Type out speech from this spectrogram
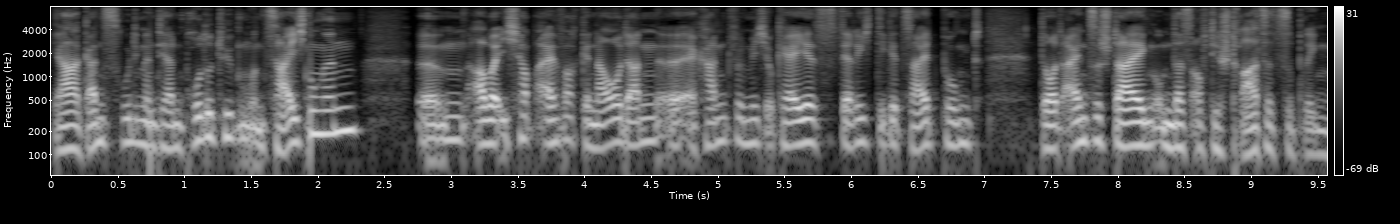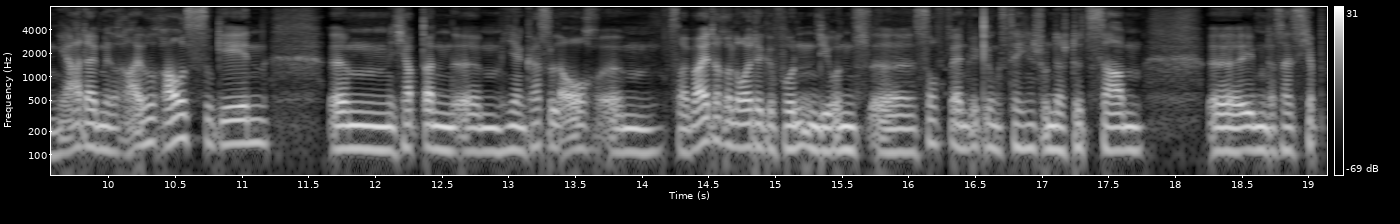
ja, ganz rudimentären Prototypen und Zeichnungen. Ähm, aber ich habe einfach genau dann äh, erkannt für mich, okay, jetzt ist der richtige Zeitpunkt, dort einzusteigen, um das auf die Straße zu bringen, ja, damit ra rauszugehen. Ähm, ich habe dann ähm, hier in Kassel auch ähm, zwei weitere Leute gefunden, die uns äh, softwareentwicklungstechnisch unterstützt haben. Äh, eben, das heißt, ich habe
